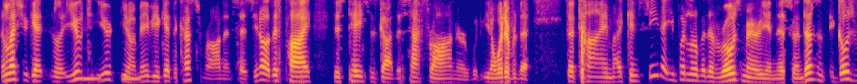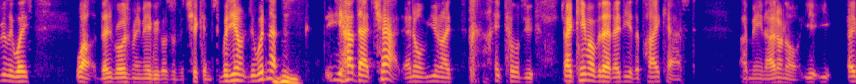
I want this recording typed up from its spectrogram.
unless you get you you you know maybe you get the customer on and says you know this pie this taste has got the saffron or you know whatever the the thyme i can see that you put a little bit of rosemary in this one it doesn't it goes really ways well the rosemary maybe goes with the chickens but you know wouldn't that mm-hmm you have that chat. I know, you know, I, I told you, I came up with that idea, the pie cast. I mean, I don't know. You, you, I,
